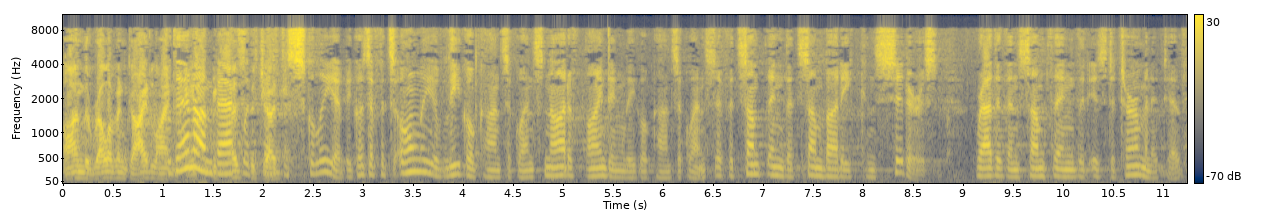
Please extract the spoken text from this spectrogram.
on the relevant guidelines Well, then I'm back because with the judge Justice Scalia, because if it's only of legal consequence, not of binding legal consequence, if it's something that somebody considers rather than something that is determinative,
